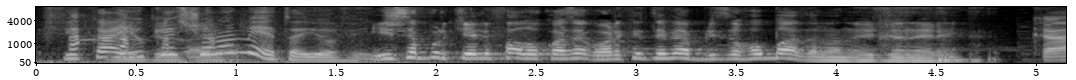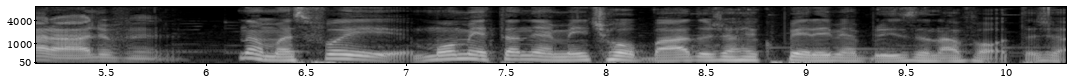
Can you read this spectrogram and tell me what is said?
fica aí o questionamento aí, ouvinte. Isso é porque ele falou quase agora que ele teve a brisa roubada lá no Rio de Janeiro, hein? Caralho, velho. Não, mas foi momentaneamente roubado, eu já recuperei minha brisa na volta já.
